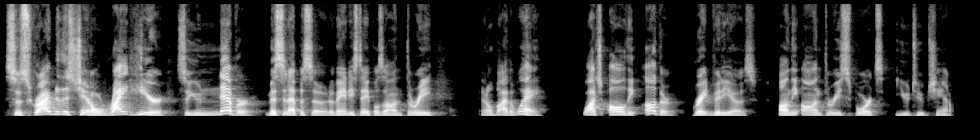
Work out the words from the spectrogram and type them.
subscribe to this channel right here so you never miss an episode of Andy Staples on 3. And oh, by the way, watch all the other great videos on the On 3 Sports YouTube channel.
